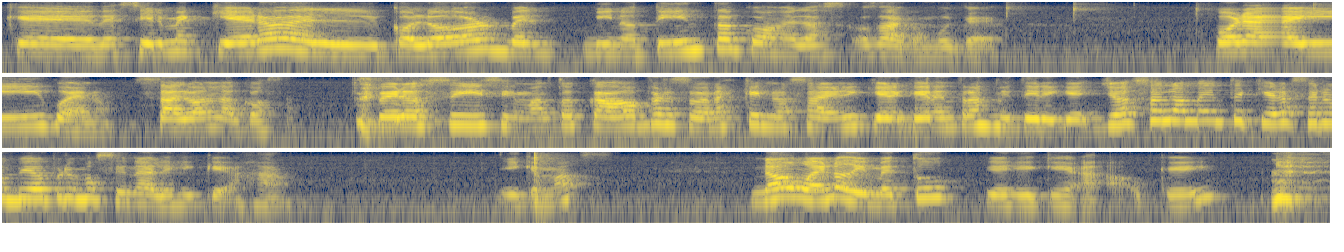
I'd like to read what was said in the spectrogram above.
que decirme quiero el color vino tinto con el... O sea, como que por ahí, bueno, salvan la cosa. Pero sí, sí me han tocado personas que no saben y quieren, quieren transmitir y que yo solamente quiero hacer un video promocional y que, ajá. ¿Y qué más? No, bueno, dime tú. Y dije que, ah, ok.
